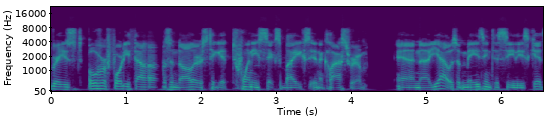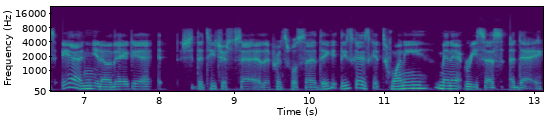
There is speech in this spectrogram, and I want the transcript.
raised over forty thousand dollars to get twenty six bikes in a classroom. And uh, yeah, it was amazing to see these kids. And you know, they get the teacher said, the principal said, they these guys get twenty minute recess a day,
